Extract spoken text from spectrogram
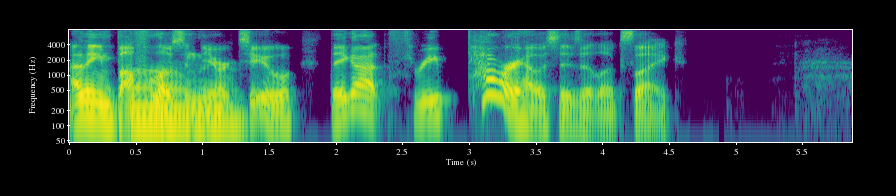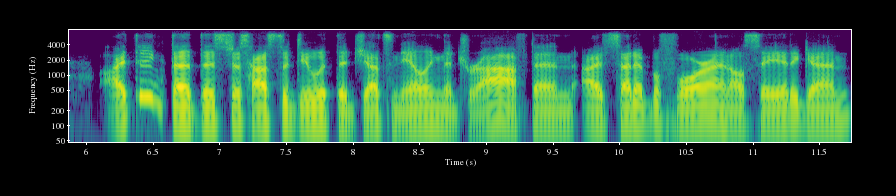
I mean, Buffalo's Oh, in New York too. They got three powerhouses, it looks like. I think that this just has to do with the Jets nailing the draft. And I've said it before and I'll say it again.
